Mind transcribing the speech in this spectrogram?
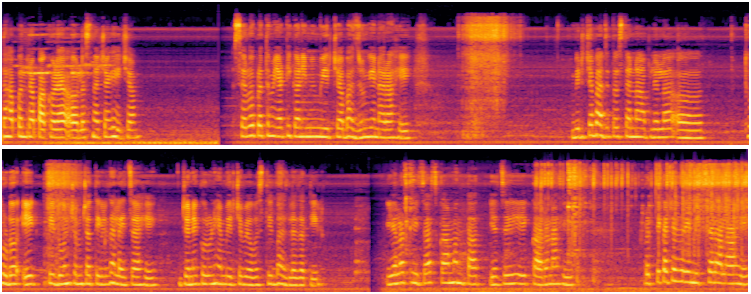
दहा पंधरा पाकळ्या लसणाच्या घ्यायच्या. सर्वप्रथम या ठिकाणी मी मिरच्या भाजून घेणार आहे. मिरच्या भाजत असताना आपल्याला थोडं एक ते दोन चमचा तेल घालायचं आहे जेणेकरून ह्या मिरच्या व्यवस्थित भाजल्या जातील. याला ठेचाच का म्हणतात? याचंही एक कारण आहे. प्रत्येकाच्या घरी मिक्सर आला आहे.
